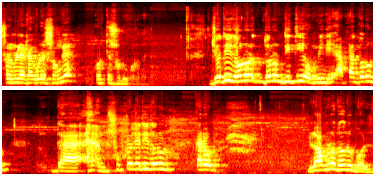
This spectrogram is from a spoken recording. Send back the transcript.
শর্মিলা ঠাকুরের সঙ্গে করতে শুরু করবে। যদি ধরুন ধরুন দ্বিতীয় মিনি, আপনার ধরুন শুক্র যদি ধরুন, কারও লগ্ন ধনু বলল,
